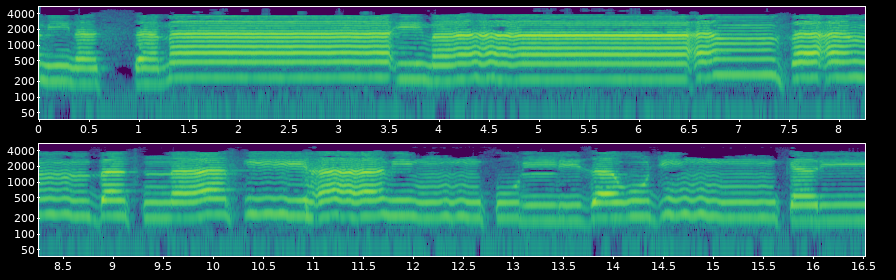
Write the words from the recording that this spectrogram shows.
من السماء ماء فأنبتنا فيها من كل زوج كريم.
